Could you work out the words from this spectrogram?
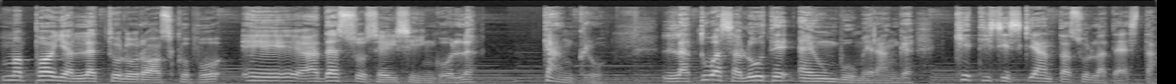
ma poi ha letto l'oroscopo e adesso sei single. Cancro. La tua salute è un boomerang che ti si schianta sulla testa.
